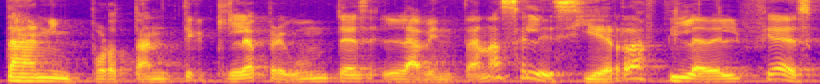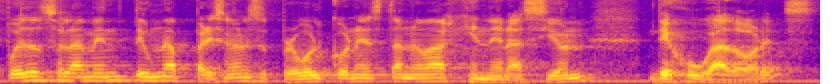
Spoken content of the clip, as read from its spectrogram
tan importante. Aquí la pregunta es, ¿la ventana se le cierra a Filadelfia después de solamente una aparición en el Super Bowl con esta nueva generación de jugadores?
